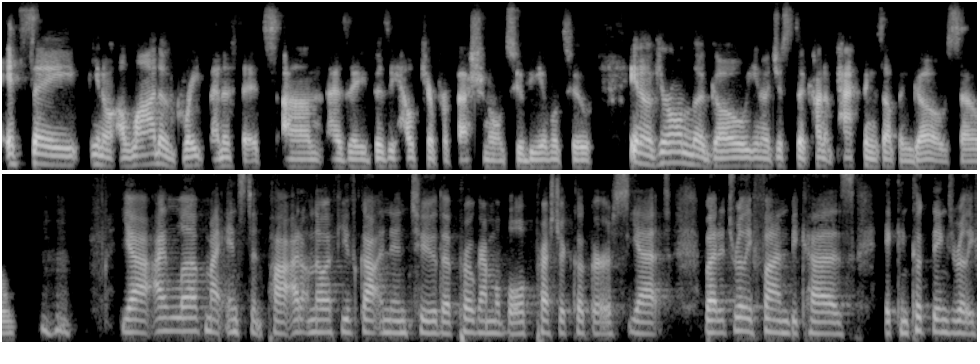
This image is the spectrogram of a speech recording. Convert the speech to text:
it's a you know a lot of great benefits um, as a busy healthcare professional to be able to you know if you're on the go you know just to kind of pack things up and go so mm-hmm. Yeah, I love my instant pot. I don't know if you've gotten into the programmable pressure cookers yet, but it's really fun because it can cook things really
